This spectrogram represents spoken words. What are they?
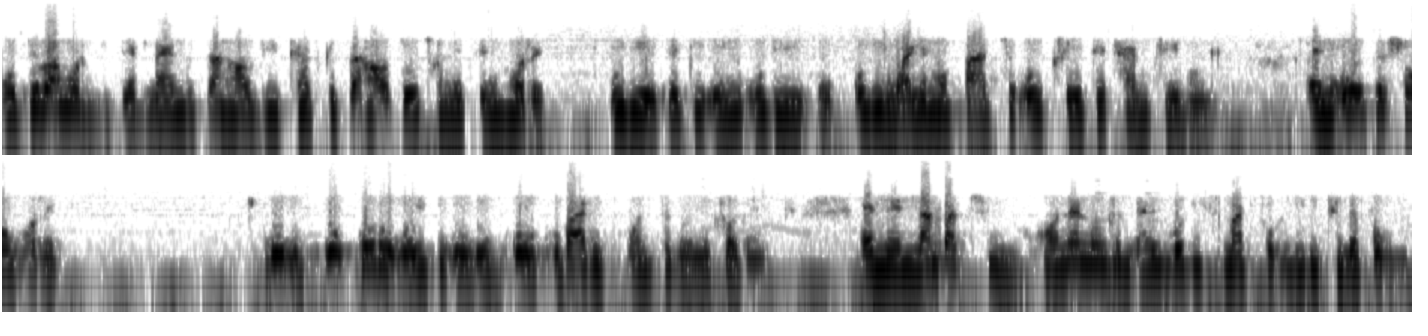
o tseba gore di-deadlines tsa gago di-task tsa gago tse o tshwanetseng gore o di etse ke eng o mo fatshe o create a timetable. And o etse sure gore kore o ba responsible for that and then number two gona nong re na le di-telephones.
